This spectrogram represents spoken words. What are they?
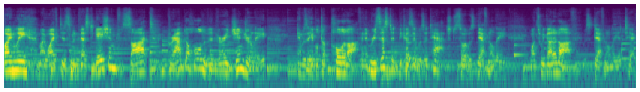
Finally, my wife did some investigation, saw it, grabbed a hold of it very gingerly, and was able to pull it off. And it resisted because it was attached. So it was definitely, once we got it off, it was definitely a tick.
